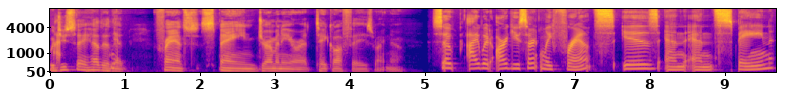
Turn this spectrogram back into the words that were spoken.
would you say, Heather, yeah. that France, Spain, Germany are at takeoff phase right now? So I would argue certainly France is and and Spain.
